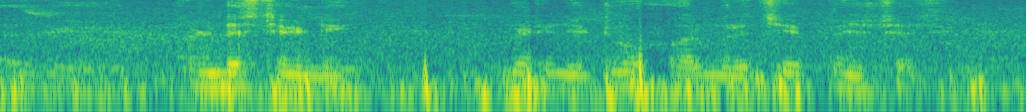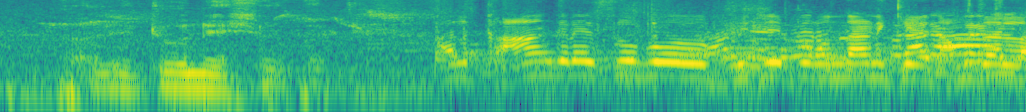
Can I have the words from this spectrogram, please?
uh, understanding between the two former chief ministers of the two national parties. ಅಲ್ಲಿ ಕಾಂಗ್ರೆಸ್ ಬಿಜೆಪಿ ಹೊಂದಾಣಿಕೆ ನಮ್ದಲ್ಲ.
